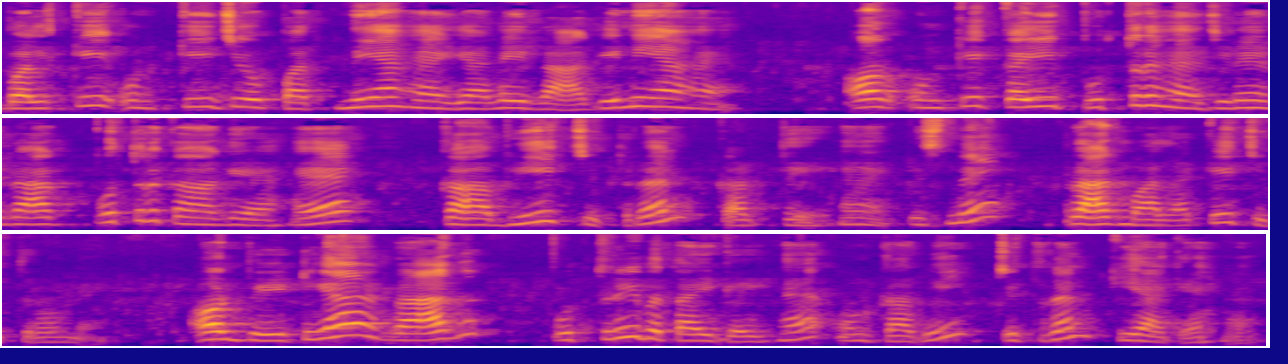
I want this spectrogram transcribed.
बल्कि उनकी जो पत्नियाँ हैं, यानी रागिनियाँ हैं, और उनके कई पुत्र हैं, जिन्हें राग पुत्र कहा गया है, का भी चित्रण करते हैं। किसमें रागमाला के चित्रों में और बेटियाँ राग पुत्री बताई गई है, उनका भी चित्रण किया गया है।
